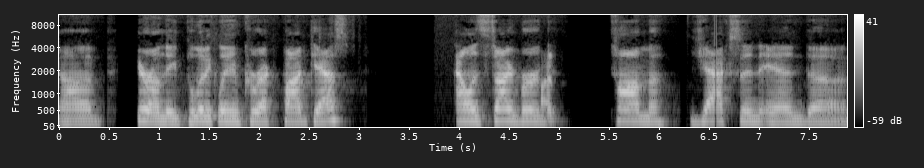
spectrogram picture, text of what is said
uh, here on the Politically Incorrect podcast. Alan Steinberg, I... Tom Jackson, and uh,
